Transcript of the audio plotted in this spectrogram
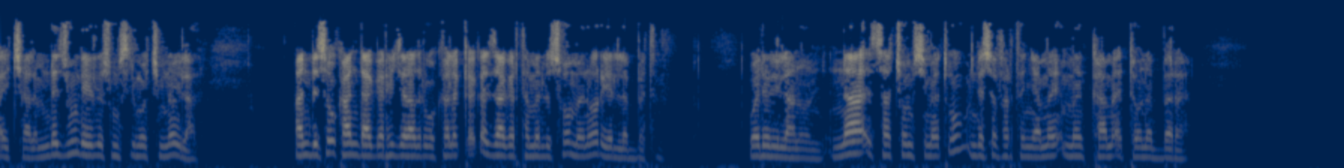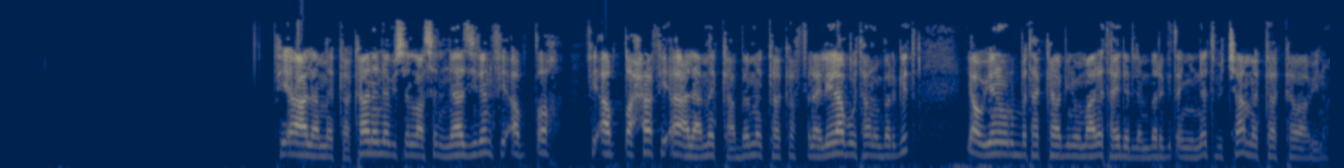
አይቻልም። እንደዚሁም ለሌሎች ሙስሊሞችም ነው ይላል። አንድ ሰው ከአንድ ሀገር ሂጅራ አድርጎ ከለቀቀ እዚ ሀገር ተመልሶ መኖር የለበትም። ወደ ሌላ ነው እና እሳቸውም ሲመጡ እንደ ሰፈርተኛ መካ መጥተው ነበረ ፊአላ መካ ካነ ነቢ ስ ስለም ናዚለን ፊአብጣሐ ፊአላ መካ በመካ ከፍ ላይ. ሌላ ቦታ ነው በእርግጥ ያው የኖሩበት አካባቢ ነው ማለት አይደለም። በእርግጠኝነት ብቻ መካ አካባቢ ነው።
